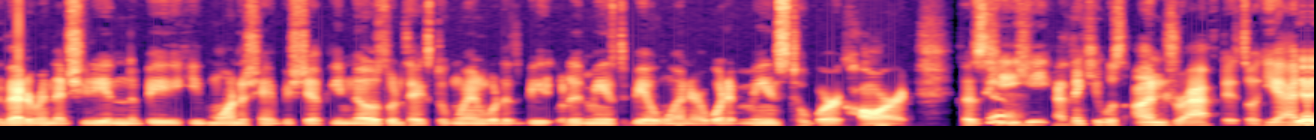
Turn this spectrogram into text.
the veteran that you need him to be. He won a championship. He knows what it takes to win. What it be, what it means to be a winner. What it means to work hard. Because Yeah. he, he, I think he was undrafted, so he had to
